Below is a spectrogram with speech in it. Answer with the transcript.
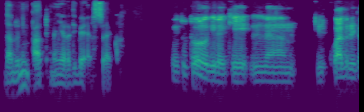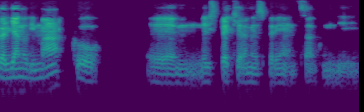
dando un impatto in maniera diversa. Ecco. Tutto volevo dire che il, il quadro italiano di Marco eh, rispecchia la mia esperienza, quindi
